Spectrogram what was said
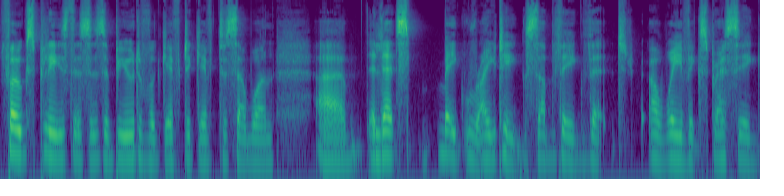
Folks, please, this is a beautiful gift to give to someone. Um, let's make writing something that a way of expressing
